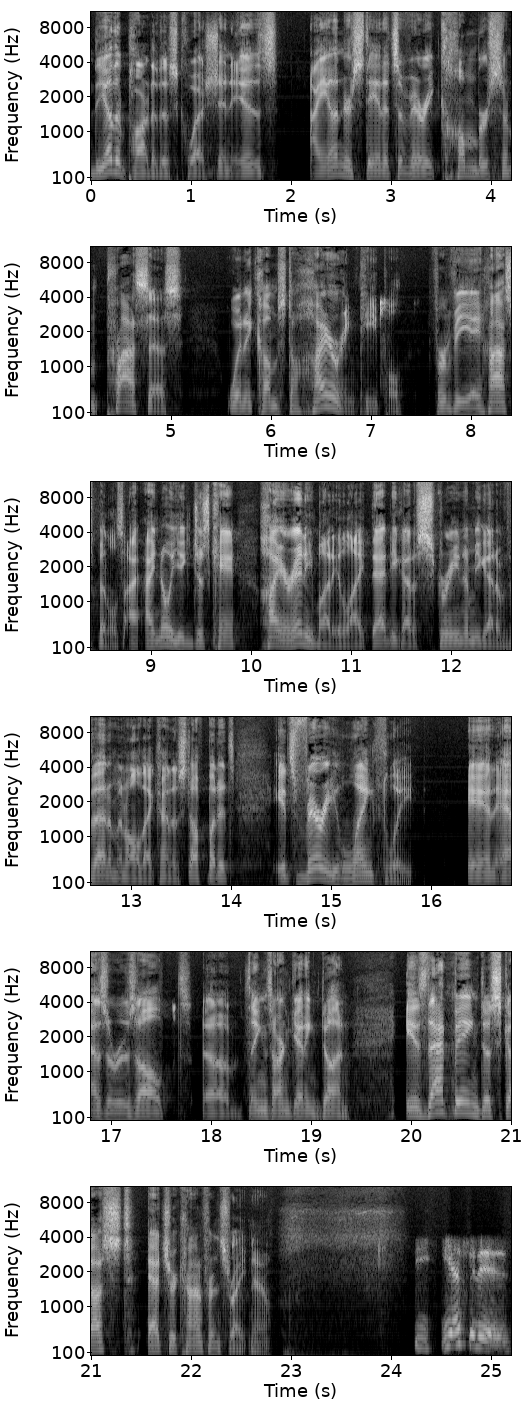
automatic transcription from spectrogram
the other part of this question is I understand it's a very cumbersome process when it comes to hiring people for VA hospitals. I, I know you just can't hire anybody like that. You got to screen them, you got to vet them, and all that kind of stuff. But it's it's very lengthy, and as a result, uh, things aren't getting done. Is that being discussed at your conference right now? Yes, it is.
